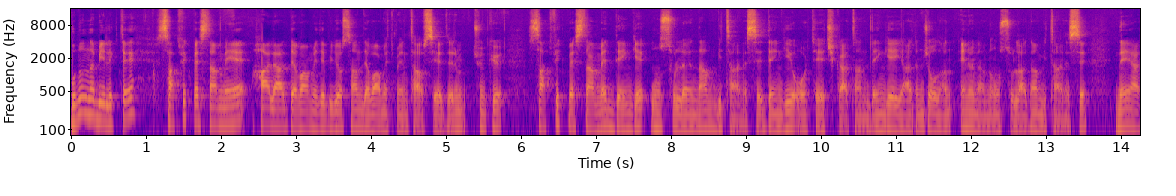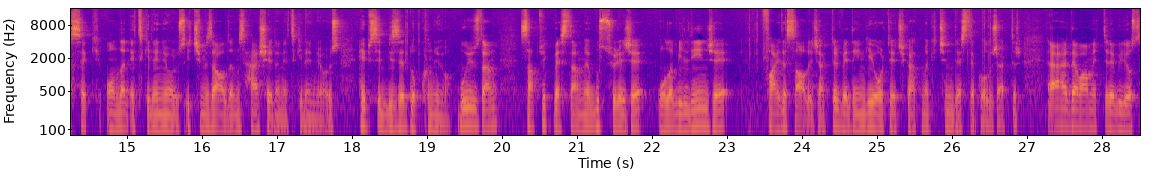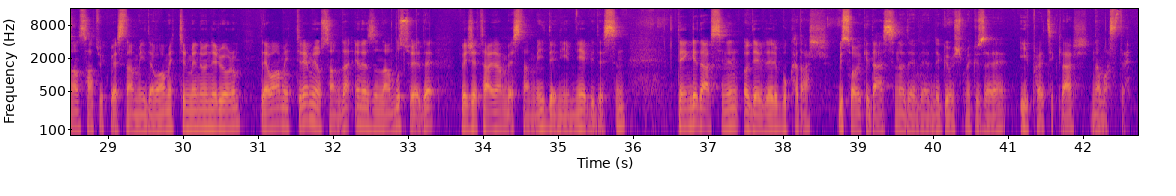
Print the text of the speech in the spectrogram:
Bununla birlikte satvik beslenmeye hala devam edebiliyorsan devam etmeni tavsiye ederim. Çünkü satvik beslenme denge unsurlarından bir tanesi. Dengeyi ortaya çıkartan, dengeye yardımcı olan en önemli unsurlardan bir tanesi. Ne yersek ondan etkileniyoruz. İçimize aldığımız her şeyden etkileniyoruz. Hepsi bize dokunuyor. Bu yüzden satvik beslenme bu sürece olabildiğince fayda sağlayacaktır ve dengeyi ortaya çıkartmak için destek olacaktır. Eğer devam ettirebiliyorsan satvik beslenmeyi devam ettirmeni öneriyorum. Devam ettiremiyorsan da en azından bu sürede vejetaryen beslenmeyi deneyimleyebilirsin. Denge dersinin ödevleri bu kadar. Bir sonraki dersin ödevlerinde görüşmek üzere. İyi pratikler. Namaste.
